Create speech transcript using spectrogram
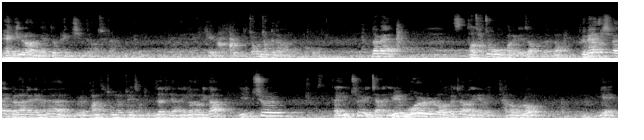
100이 들어가는 게 아니라 120이 들어갈 수 있다는 거거든요. 네, 이렇게 조금 적게 들어가는 거고. 그 다음에 더 자주 공급하게 되죠. 그래서 급여 시간이 변하게 되면은 우리 관수 종료증이 점점 늦어지잖아요. 이거는 우리가 일출, 그러니까 일출 있잖아요. 일몰로 설정하게 되면 자동으로 이게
